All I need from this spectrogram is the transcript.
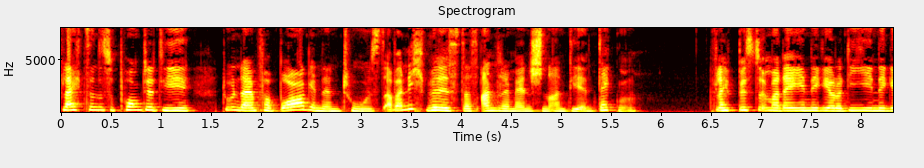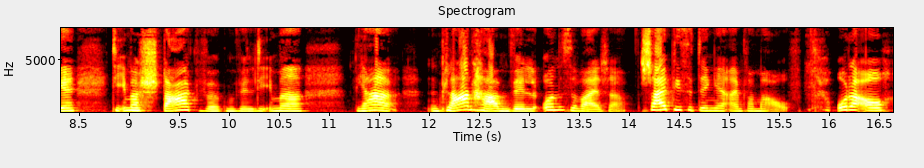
Vielleicht sind es so Punkte, die du in deinem Verborgenen tust, aber nicht willst, dass andere Menschen an dir entdecken. Vielleicht bist du immer derjenige oder diejenige, die immer stark wirken will, die immer, ja, einen Plan haben will und so weiter. Schreib diese Dinge einfach mal auf. Oder auch,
